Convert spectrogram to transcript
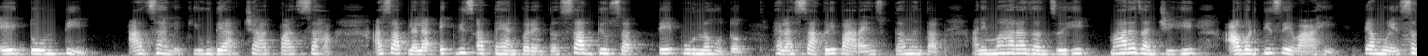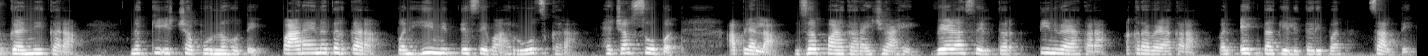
एक दोन तीन. आज झाले की उद्या चार पाच सहा. असं आपल्याला एकवीस अध्यायांपर्यंत सात दिवसात ते पूर्ण होतं. ह्याला साखळी पारायणसुद्धा म्हणतात. आणि महाराजांचं ही महाराजांची ही आवडती सेवा आहे. त्यामुळे सगळ्यांनी करा. नक्की इच्छा पूर्ण होते. पारायणं तर करा पण ही नित्यसेवा रोज करा. ह्याच्यासोबत आपल्याला जपमाळ करायची आहे. वेळ असेल तर तीन वेळा करा अकरा वेळा करा पण एकदा केली तरी पण चालते.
